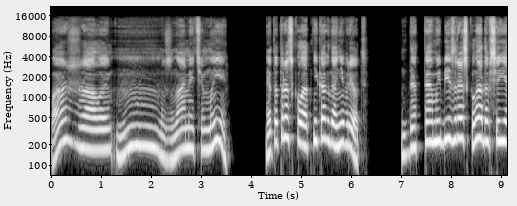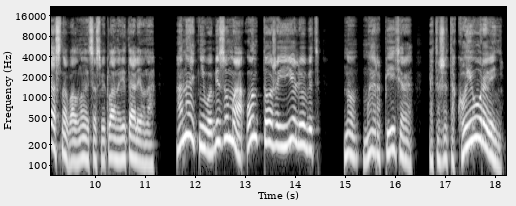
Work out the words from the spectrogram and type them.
Пожалуй. М -м, знамя тьмы. Этот расклад никогда не врет». «Да там и без расклада все ясно», — волнуется Светлана Витальевна. «Она от него без ума, он тоже ее любит. Но мэр Питера — это же такой уровень!»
